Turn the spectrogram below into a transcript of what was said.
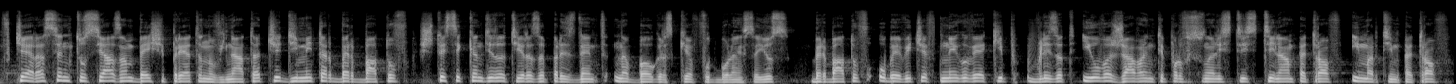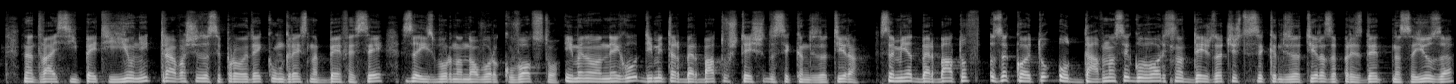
Вчера с ентусиазъм беше прията новината, че Димитър Бербатов ще се кандидатира за президент на Българския футболен съюз. Бербатов обяви, че в неговия екип влизат и уважаваните професионалисти Стилян Петров и Мартин Петров. На 25 юни трябваше да се проведе конгрес на БФС за избор на ново ръководство. Именно на него Димитър Бербатов щеше да се кандидатира. Самият Бербатов, за който отдавна се говори с надежда, че ще се кандидатира за президент на Съюза,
